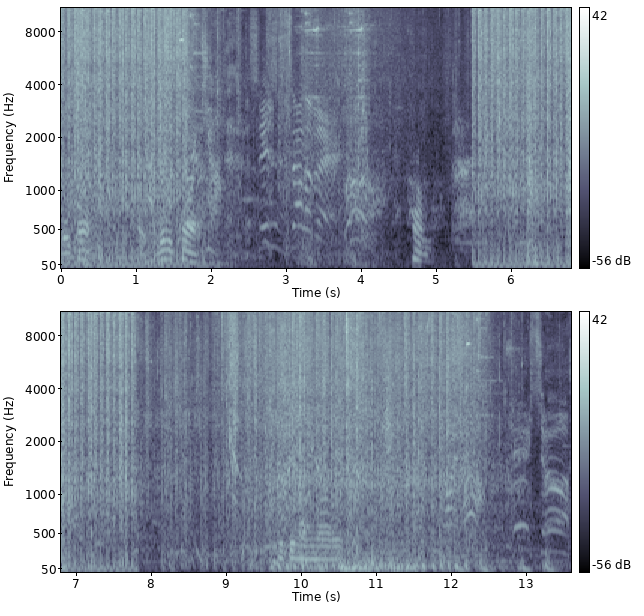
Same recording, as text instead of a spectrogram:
Really can't. I really can't. Oh my. You're doing noise. Piss off.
